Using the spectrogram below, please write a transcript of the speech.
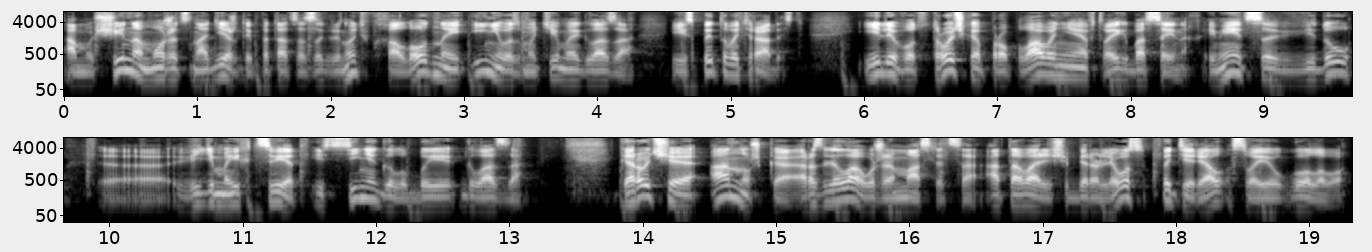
А мужчина может с надеждой пытаться заглянуть в холодные и невозмутимые глаза и испытывать радость. Или вот строчка про плавание в твоих бассейнах. Имеется в виду, э, видимо, их цвет и сине-голубые глаза. Короче, Аннушка разлила уже маслица, а товарищ Берлиоз потерял свою голову.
